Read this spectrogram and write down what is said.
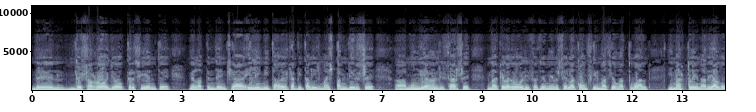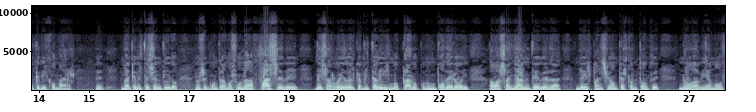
del desarrollo creciente, de la tendencia ilimitada del capitalismo a expandirse, a mundializarse, más que la globalización viene a ser la confirmación actual y más plena de algo que dijo Marx. ¿eh? Que en este sentido nos encontramos una fase de desarrollo del capitalismo, claro, con un poder hoy avasallante, ¿verdad?, de expansión que hasta entonces no habíamos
